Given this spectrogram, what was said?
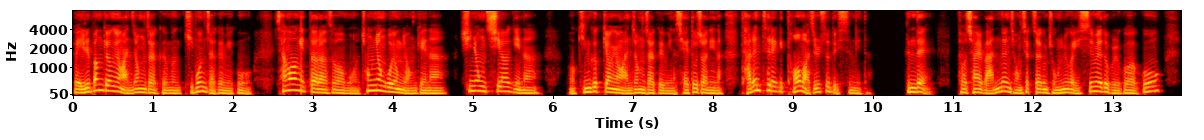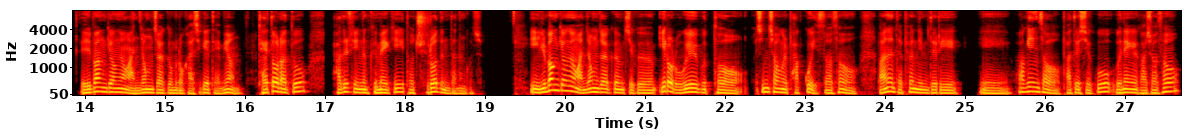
그러니까 일반 경영 안정자금은 기본 자금이고 상황에 따라서 뭐 청년 고용 연계나 신용 취약이나 뭐 긴급 경영 안정자금이나 제도전이나 다른 트랙이 더 맞을 수도 있습니다. 근데 더 잘 맞는 정책자금 종류가 있음에도 불구하고 일반 경영 안정자금으로 가시게 되면 되더라도 받을 수 있는 금액이 더 줄어든다는 거죠. 이 일반 경영 안정자금 지금 1월 5일부터 신청을 받고 있어서 많은 대표님들이 이 확인서 받으시고 은행에 가셔서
